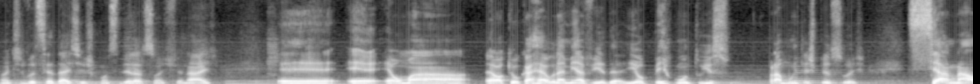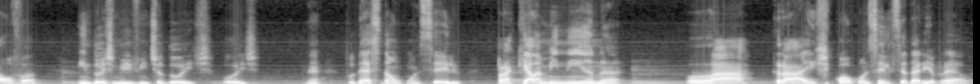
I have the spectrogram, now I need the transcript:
antes de você dar as suas considerações finais. É, é, é uma é o que eu carrego na minha vida e eu pergunto isso para muitas pessoas. Se a Nalva em 2022 hoje, né, pudesse dar um conselho para aquela menina lá atrás, qual conselho que você daria para ela?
